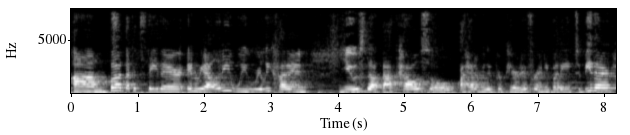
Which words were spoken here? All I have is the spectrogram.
um, but that could stay there. In reality, we really hadn't used that back house so I hadn't really prepared it for anybody to be there.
